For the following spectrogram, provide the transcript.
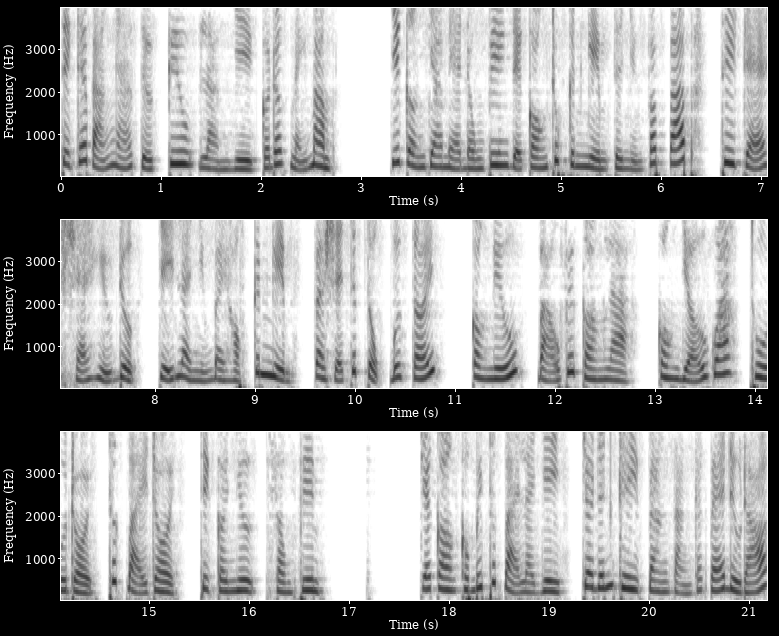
thì cái bản ngã tự kêu làm gì có đất nảy mầm. Chỉ cần cha mẹ động viên để con rút kinh nghiệm từ những vấp váp, thì trẻ sẽ hiểu được chỉ là những bài học kinh nghiệm và sẽ tiếp tục bước tới. Còn nếu bảo với con là con dở quá, thua rồi, thất bại rồi, thì coi như xong phim. Trẻ con không biết thất bại là gì cho đến khi ban tặng các bé điều đó.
